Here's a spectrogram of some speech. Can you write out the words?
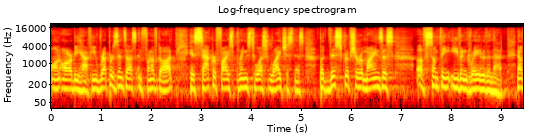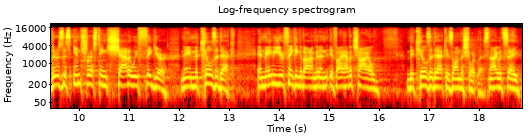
on our behalf. He represents us in front of God. His sacrifice brings to us righteousness. But this scripture reminds us of something even greater than that. Now, there's this interesting shadowy figure named Melchizedek. And maybe you're thinking about, I'm going to, if I have a child, Melchizedek is on the short list. And I would say,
